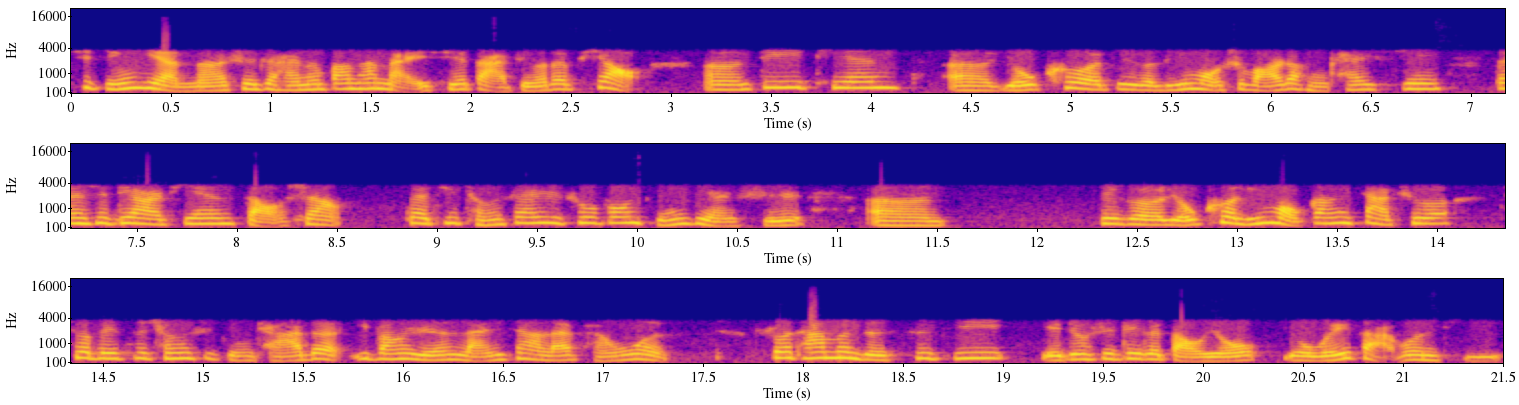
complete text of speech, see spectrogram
去景点呢，甚至还能帮他买一些打折的票。嗯，第一天，呃，游客这个李某是玩的很开心，但是第二天早上在去城山日出峰景点时，嗯，这个游客李某刚下车就被自称是警察的一帮人拦下来盘问，说他们的司机也就是这个导游有违法问题。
